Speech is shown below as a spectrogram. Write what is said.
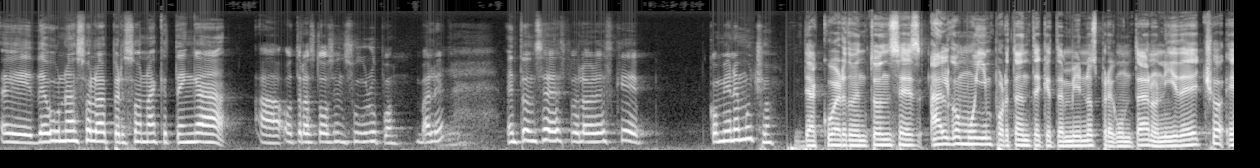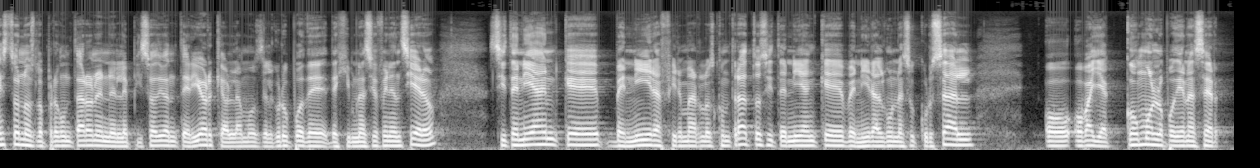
eh, de una sola persona que tenga a otras dos en su grupo, ¿vale? Entonces, pues la verdad es que conviene mucho. De acuerdo, entonces algo muy importante que también nos preguntaron, y de hecho esto nos lo preguntaron en el episodio anterior que hablamos del grupo de, gimnasio financiero, si tenían que venir a firmar los contratos, si tenían que venir a alguna sucursal, o, o vaya, cómo lo podían hacer.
